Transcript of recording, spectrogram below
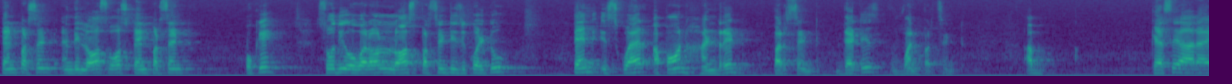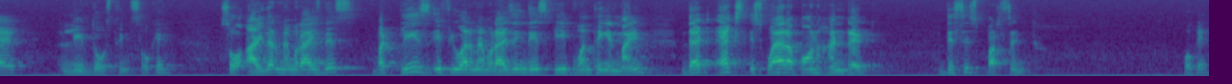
10 percent and the loss was 10 percent okay so the overall loss percent is equal to 10 square upon 100 percent that is 1 percent अब कैसे आ रहा है leave those things okay so either memorize this but please if you are memorizing this keep one thing in mind that x square upon 100 this is percent okay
